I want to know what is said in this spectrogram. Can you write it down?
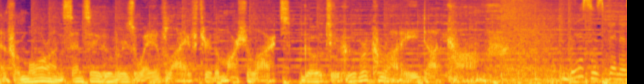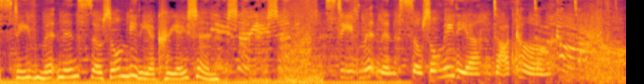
And for more on Sensei Hoover's way of life through the martial arts, go to hooverkarate.com. This has been a Steve Mittman social media creation. Creation. Steve Mittman, socialmedia.com.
